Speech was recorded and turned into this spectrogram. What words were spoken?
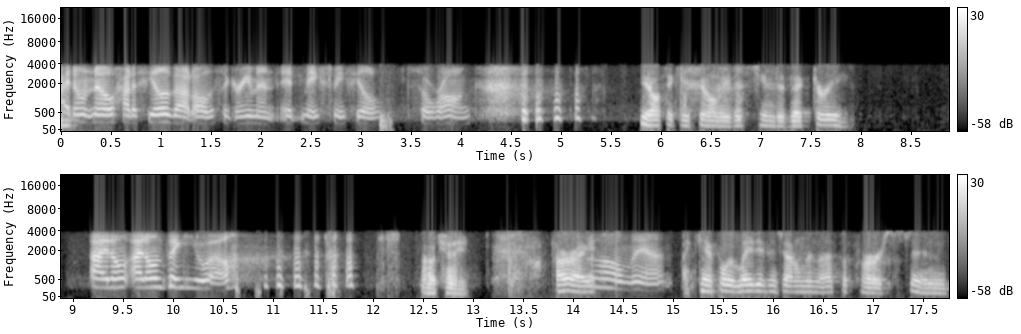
I don't know how to feel about all this agreement. It makes me feel so wrong. You don't think he's going to lead his team to victory? I don't I don't think he will. Okay. All right. oh man. I can't believe, ladies and gentlemen, that's the first in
